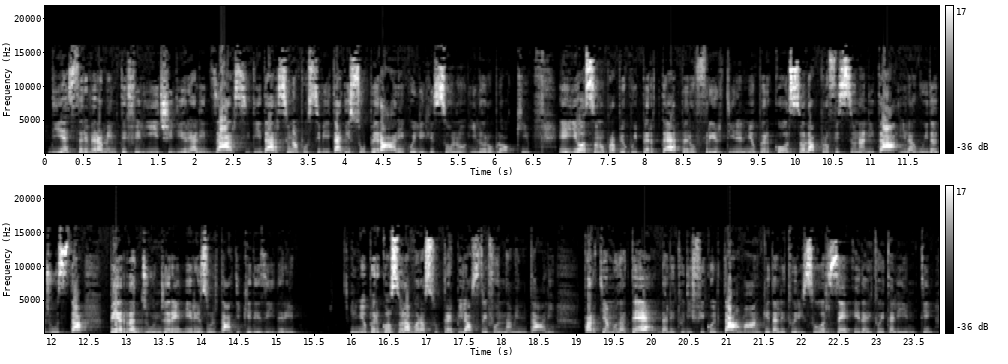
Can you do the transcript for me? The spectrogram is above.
di essere veramente felici, di realizzarsi, di darsi una possibilità di superare quelli che sono i loro blocchi. E io sono proprio qui per te, per offrirti nel mio percorso la professionalità e la guida giusta per raggiungere i risultati che desideri. Il mio percorso lavora su tre pilastri fondamentali. Partiamo da te, dalle tue difficoltà, ma anche dalle tue risorse e dai tuoi talenti.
